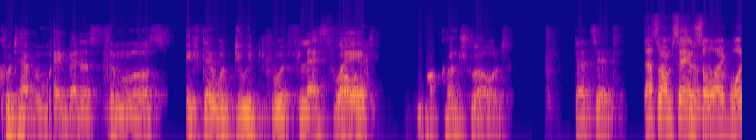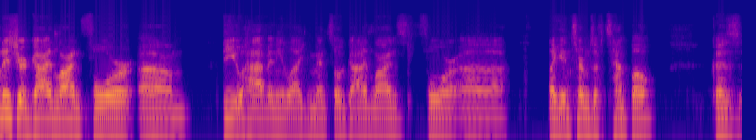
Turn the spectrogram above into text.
could have a way better stimulus if they would do it with less Slower. weight, more controlled. That's it. That's what I'm saying. So, So- like, what is your guideline for? Um, do you have any like mental guidelines for uh, like in terms of tempo? Because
